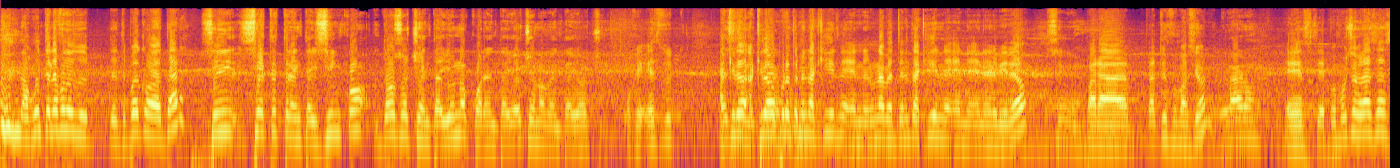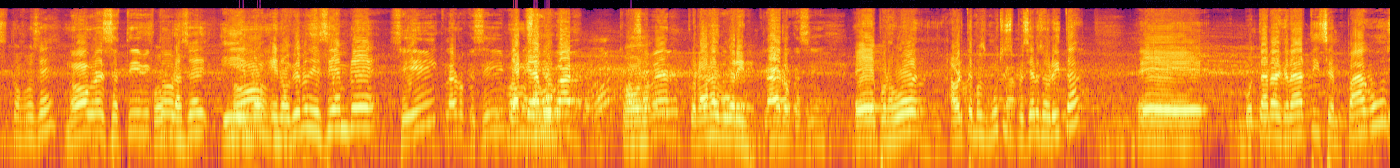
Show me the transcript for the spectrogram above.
¿Algún teléfono donde te puede contactar? Sí, 735-281-4898. Ok, esto- aquí, lo, aquí lo voy a poner también aquí en, en una ventanita aquí en, en- en el video Sí, para dar tu información. claro. Este, pues muchas gracias, don José. No, gracias a ti, Víctor. Fue un placer. Y No, en, no- en noviembre y diciembre Sí, claro que sí. ya Vamos a quedamos jugar. con, Vamos a ver. con Ángel Bugarín. Claro que sí. Eh, por favor, ahorita tenemos muchos especiales ahorita. Eh, botanas gratis en pagos.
